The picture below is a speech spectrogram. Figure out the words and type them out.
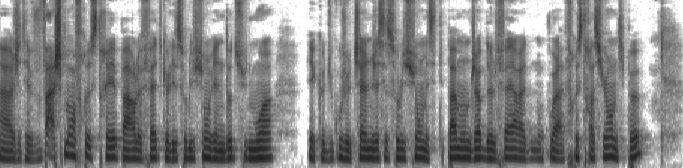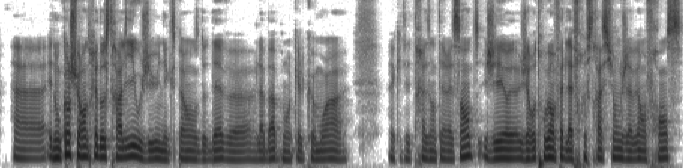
Euh, j'étais vachement frustré par le fait que les solutions viennent d'au-dessus de moi et que du coup je challengeais ces solutions, mais c'était pas mon job de le faire. Et donc voilà, frustration un petit peu. Euh, et donc quand je suis rentré d'Australie où j'ai eu une expérience de dev euh, là-bas pendant quelques mois qui était très intéressante, j'ai retrouvé en fait la frustration que j'avais en France,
